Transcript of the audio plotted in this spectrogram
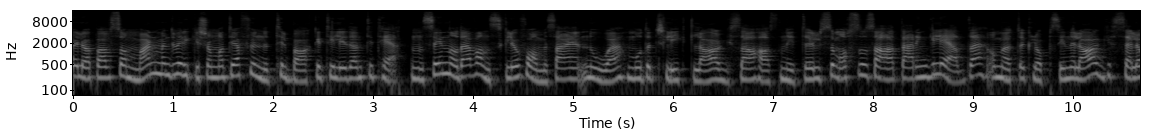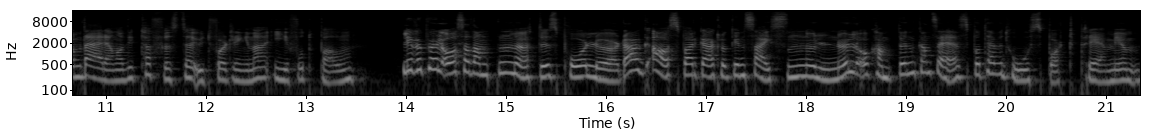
i løpet av sommeren, men det virker som at de har funnet tilbake til identiteten sin, og det er vanskelig å få med seg noe mot et slikt lag, sa Hasenhyttel, som også sa at det er en glede å møte Klopp sine lag, selv om det er en av de tøffeste utfordringene i fotballen. Liverpool og Southampton møtes på lørdag. Avspark er klokken 16.00, og kampen kan sees på TV2 Sport Premium.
